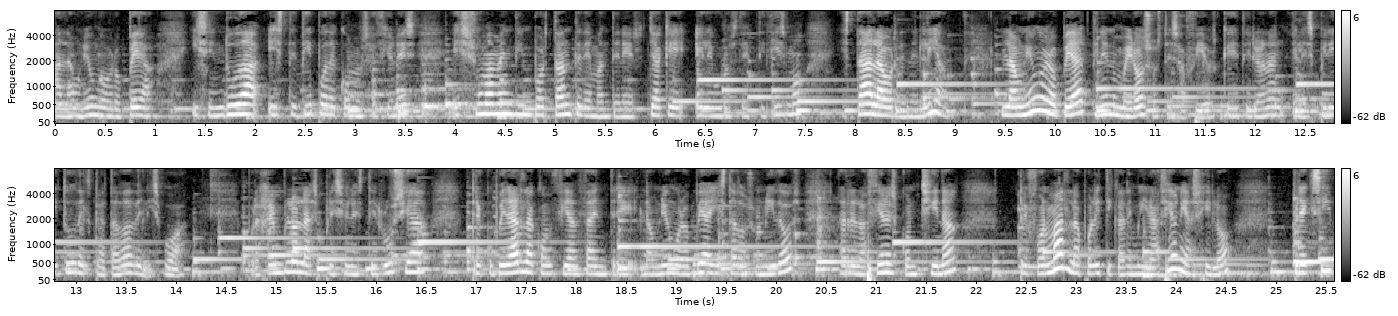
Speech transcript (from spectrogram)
a la Unión Europea y sin duda este tipo de conversaciones es sumamente importante de mantener ya que el euroescepticismo está a la orden del día. La Unión Europea tiene numerosos desafíos que deterioran el espíritu del Tratado de Lisboa. Por ejemplo, las presiones de Rusia, recuperar la confianza entre la Unión Europea y Estados Unidos, las relaciones con China, reformar la política de migración y asilo, Brexit,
